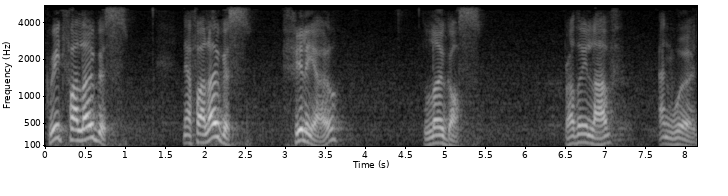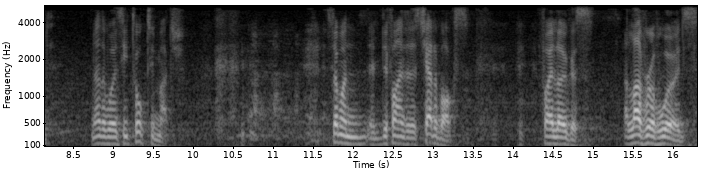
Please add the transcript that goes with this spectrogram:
Greet Philogus. Now, Philogus, filio, logos, brotherly love, and word. In other words, he talked too much. Someone defines it as chatterbox, Philogus, a lover of words,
